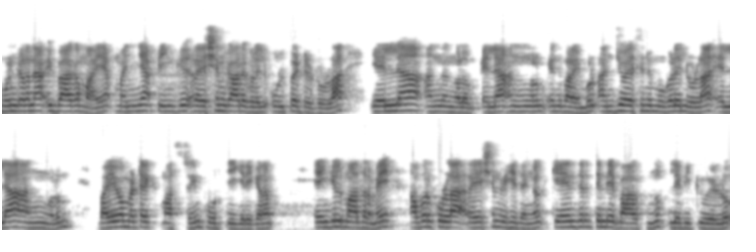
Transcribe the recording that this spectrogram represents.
മുൻഗണനാ വിഭാഗമായ മഞ്ഞ പിങ്ക് റേഷൻ കാർഡുകളിൽ ഉൾപ്പെട്ടിട്ടുള്ള എല്ലാ അംഗങ്ങളും എല്ലാ അംഗങ്ങളും എന്ന് പറയുമ്പോൾ അഞ്ചു വയസ്സിന് മുകളിലുള്ള എല്ലാ അംഗങ്ങളും ബയോമെട്രിക് മസ്റ്ററിംഗ് പൂർത്തീകരിക്കണം. എങ്കിൽ മാത്രമേ അവർക്കുള്ള റേഷൻ വിഹിതങ്ങൾ കേന്ദ്രത്തിന്റെ ഭാഗത്തുനിന്നും ലഭിക്കുകയുള്ളൂ.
